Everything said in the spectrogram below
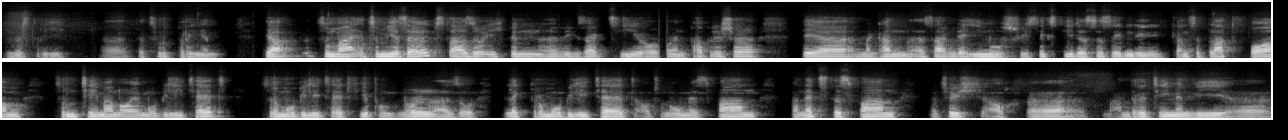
Industrie äh, dazu bringen. Ja, zu, zu mir selbst, also ich bin, wie gesagt, CEO und Publisher der, man kann sagen, der eMoves 360, das ist eben die ganze Plattform zum Thema neue Mobilität zur Mobilität 4.0, also Elektromobilität, autonomes Fahren, vernetztes Fahren, natürlich auch äh, andere Themen wie äh,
